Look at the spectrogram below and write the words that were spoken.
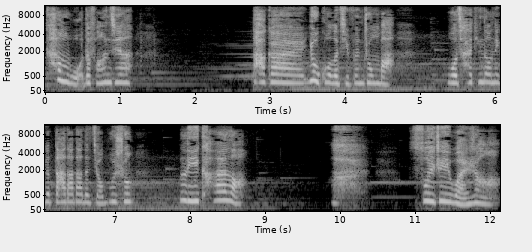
看我的房间。大概又过了几分钟吧，我才听到那个哒哒哒的脚步声离开了。唉。所以这一晚上，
